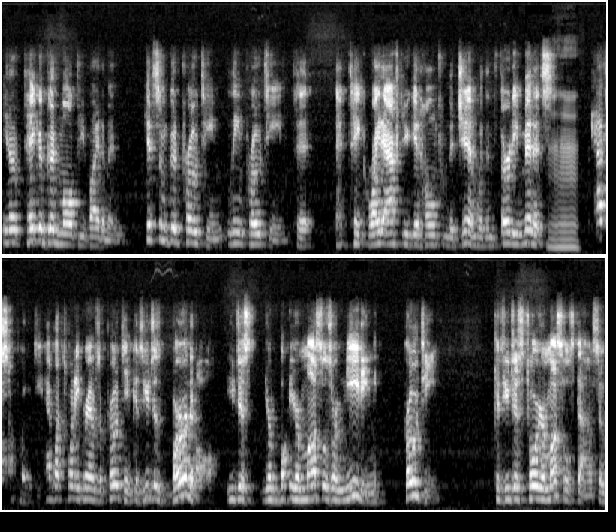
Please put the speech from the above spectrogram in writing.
you know, take a good multivitamin, get some good protein, lean protein to take right after you get home from the gym within 30 minutes mm-hmm. have some protein have about 20 grams of protein because you just burn it all you just your your muscles are needing protein because you just tore your muscles down so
